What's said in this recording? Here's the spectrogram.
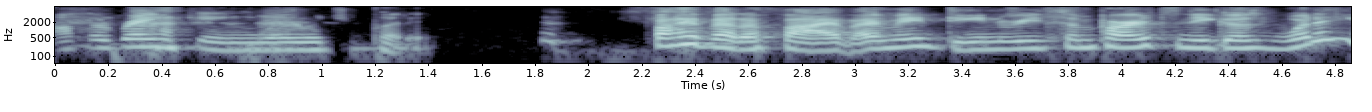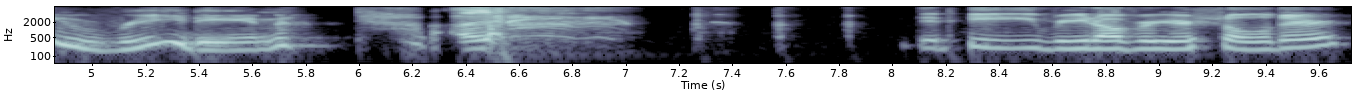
On the ranking, where would you put it? five out of five. I made Dean read some parts, and he goes, "What are you reading?" Did he read over your shoulder?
